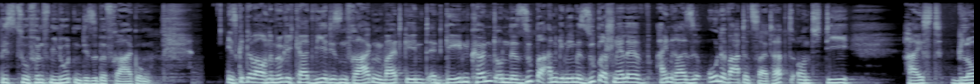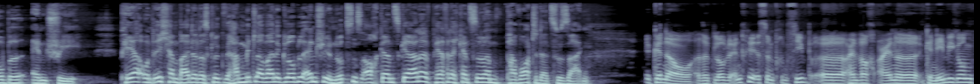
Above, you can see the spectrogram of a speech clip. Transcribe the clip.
bis zu fünf Minuten, diese Befragung. Es gibt aber auch eine Möglichkeit, wie ihr diesen Fragen weitgehend entgehen könnt und eine super angenehme, super schnelle Einreise ohne Wartezeit habt und die heißt Global Entry. Per und ich haben beide das Glück, wir haben mittlerweile Global Entry und nutzen es auch ganz gerne. Per, vielleicht kannst du noch ein paar Worte dazu sagen. Genau, also Global Entry ist im Prinzip äh, einfach eine Genehmigung,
